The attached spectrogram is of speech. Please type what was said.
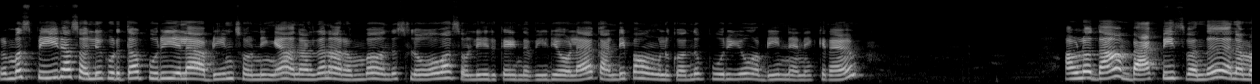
ரொம்ப ஸ்பீடாக சொல்லி கொடுத்தா புரியலை அப்படின்னு சொன்னீங்க. அதனால தான் நான் ரொம்ப வந்து ஸ்லோவாக சொல்லியிருக்கேன் இந்த வீடியோவில் கண்டிப்பாக உங்களுக்கு வந்து புரியும் அப்படின்னு நினைக்கிறேன். அவ்வளோதான். பேக் பீஸ் வந்து நம்ம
